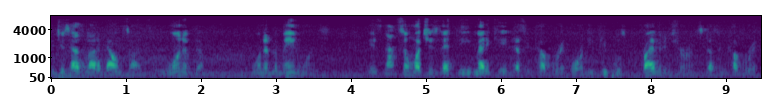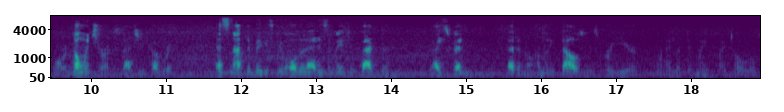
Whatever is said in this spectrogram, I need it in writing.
It just has a lot of downsides. And one of them, one of the main ones, is not so much as that the Medicaid doesn't cover it, or the people's private insurance doesn't cover it, or no insurance actually cover it. That's not the biggest deal, although that is a major factor. I spend, I don't know how many thousands per year when I looked at my, my totals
